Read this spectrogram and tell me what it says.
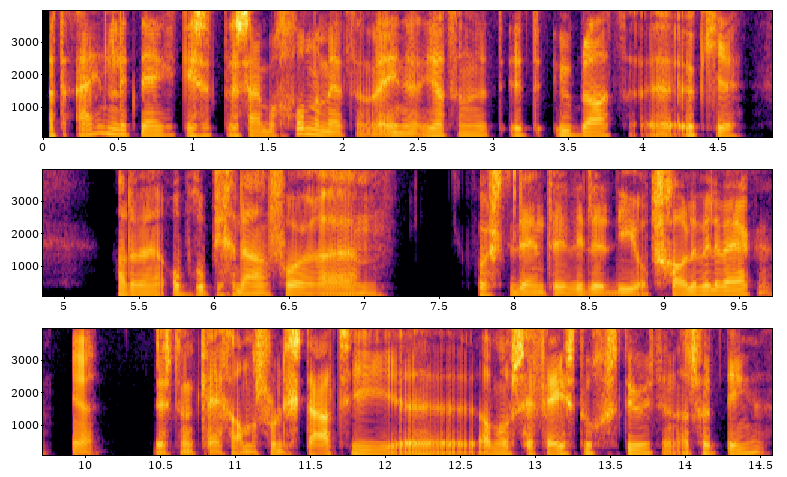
Uiteindelijk denk ik, is het. We zijn begonnen met. Je had een, het, het U-blad, eh, Ukje. Hadden we een oproepje gedaan voor, ehm, voor studenten willen, die op scholen willen werken. Ja. Dus toen kregen allemaal sollicitatie, eh, allemaal cv's toegestuurd en dat soort dingen.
